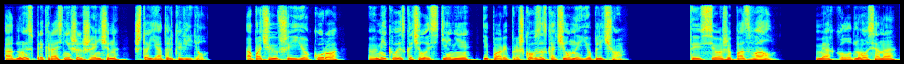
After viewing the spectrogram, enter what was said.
одну из прекраснейших женщин, что я только видел. А почуявший ее Куро вмиг выскочил из тени и парой прыжков заскочил на ее плечо. «Ты все же позвал», — мягко улыбнулась она,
